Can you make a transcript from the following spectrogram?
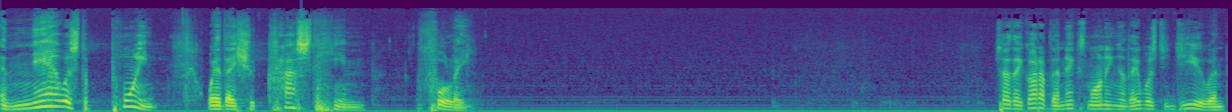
And now is the point where they should trust Him fully. So they got up the next morning and there was the dew, and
